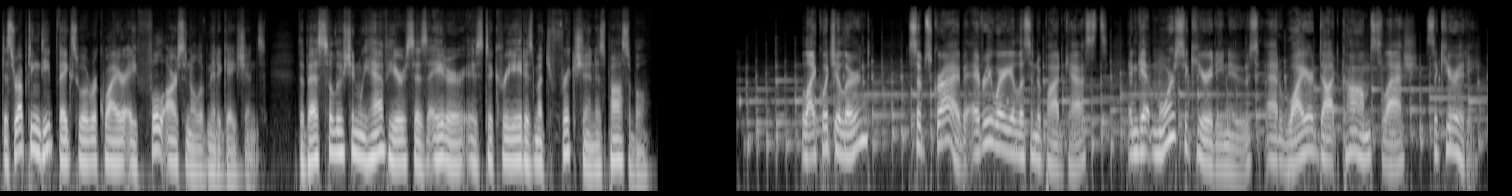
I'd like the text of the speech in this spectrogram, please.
Disrupting deepfakes will require a full arsenal of mitigations. The best solution we have here, says Ajder, is to create as much friction as possible. Like what you learned? Subscribe everywhere you listen to podcasts and get more security news at wired.com/security.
